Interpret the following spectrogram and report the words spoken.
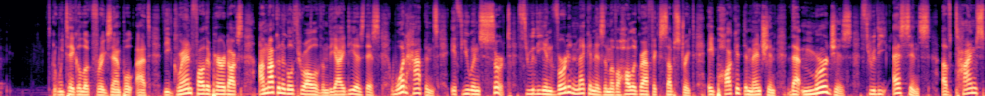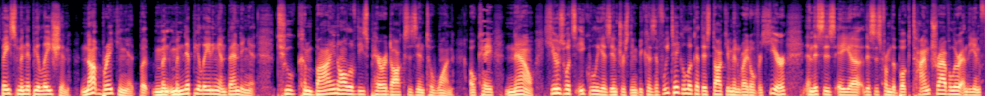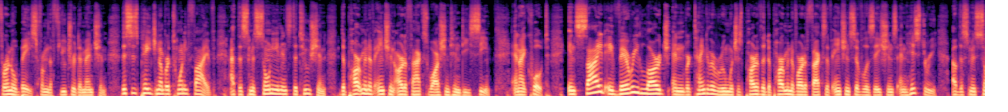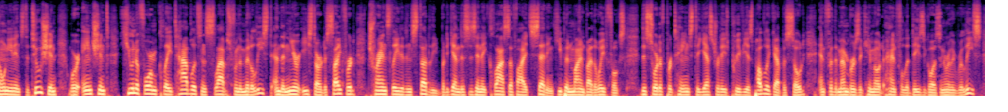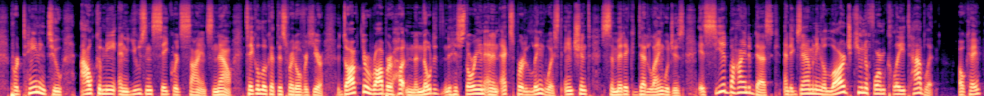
we take a look, for example, at the grandfather paradox. I'm not going to go through all of them. The idea is this What happens if you insert through the inverted mechanism of a holographic substrate a pocket dimension that merges through the essence of time space manipulation, not breaking it, but ma manipulating and bending it to combine all of these paradoxes into one? Okay, now here's what's equally as interesting because if we take a look at this document right over here, and this is a uh, this is from the book Time Traveler and the Infernal Base from the Future Dimension. This is page number 25 at the Smithsonian Institution, Department of Ancient Artifacts, Washington, D.C. And I quote Inside a very large and rectangular room, which is part of the Department of Artifacts of Ancient Civilizations and History of the Smithsonian Institution, where ancient cuneiform clay tablets and slabs from the Middle East and the Near East are deciphered, translated, and studied. But again, this is in a classified setting. Keep in mind, by the way, folks, this sort of pertains to yesterday's previous public episode, and for the members, it came out a handful of days ago as an early release, pertaining to alchemy and using sacred science. Now, take a look at this right over here. Dr. Robert Hutton, a noted historian and an expert linguist, ancient Semitic dead languages, is seated behind a desk and examining a large cuneiform clay tablet. Okay?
